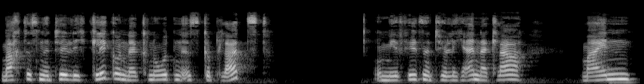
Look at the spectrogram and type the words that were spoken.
macht es natürlich Klick und der Knoten ist geplatzt. Und mir fiel es natürlich ein, na klar, mein,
